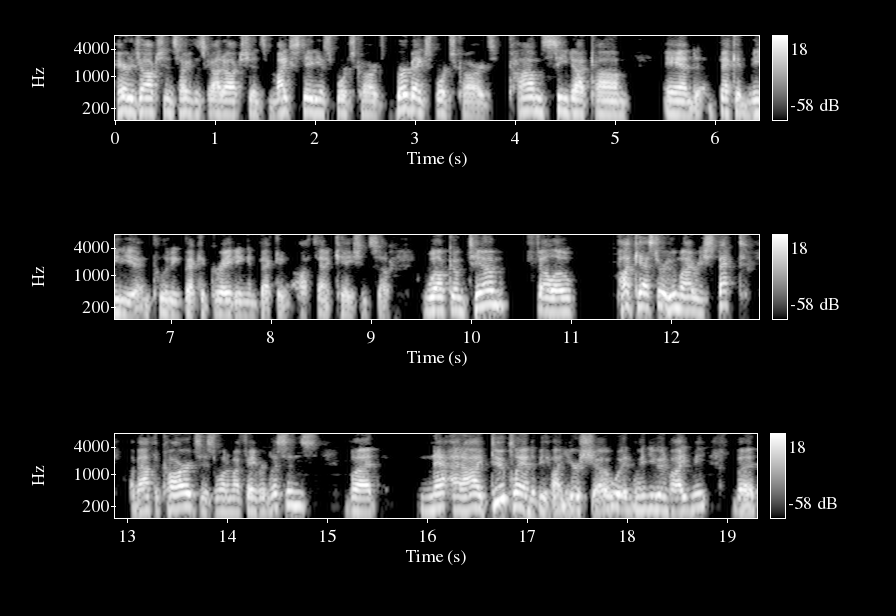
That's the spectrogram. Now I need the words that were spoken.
Heritage Auctions, Huggins Scott Auctions, Mike Stadium Sports Cards, Burbank Sports Cards, ComC.com, and Beckett Media, including Beckett Grading and Beckett Authentication. So welcome, Tim, fellow podcaster whom I respect about the cards is one of my favorite listens. But now, and I do plan to be on your show when, when you invite me, but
